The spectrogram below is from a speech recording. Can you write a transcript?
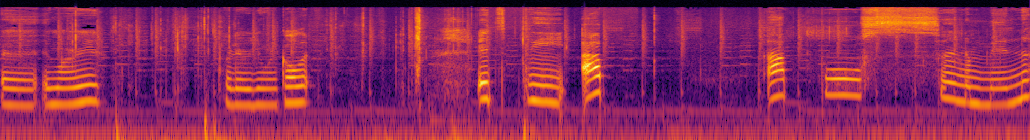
Uh, MRE, whatever you want to call it. It's the app apple cinnamon.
